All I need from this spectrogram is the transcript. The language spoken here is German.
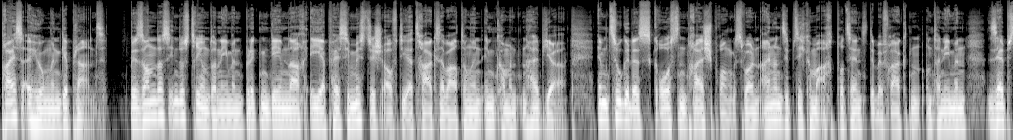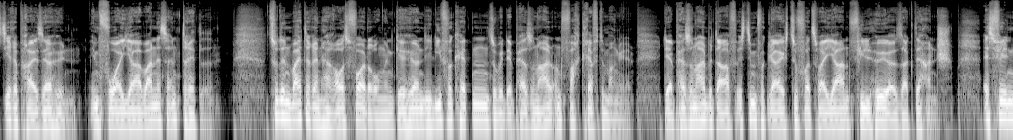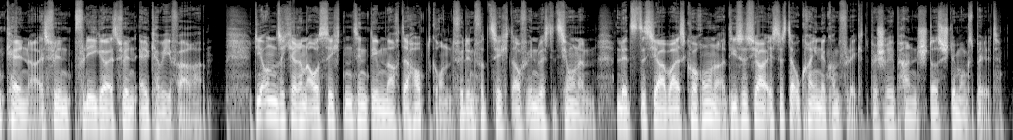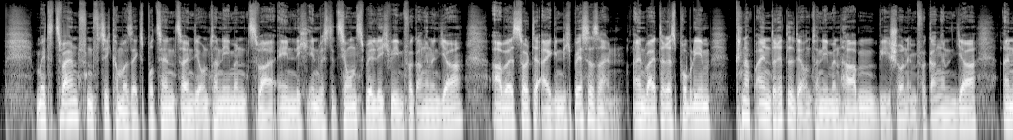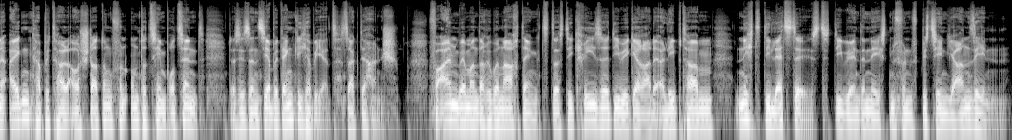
Preiserhöhungen geplant. Besonders Industrieunternehmen blicken demnach eher pessimistisch auf die Ertragserwartungen im kommenden Halbjahr. Im Zuge des großen Preissprungs wollen 71,8 Prozent der befragten Unternehmen selbst ihre Preise erhöhen. Im Vorjahr waren es ein Drittel. Zu den weiteren Herausforderungen gehören die Lieferketten sowie der Personal- und Fachkräftemangel. Der Personalbedarf ist im Vergleich zu vor zwei Jahren viel höher, sagte Hansch. Es fehlen Kellner, es fehlen Pfleger, es fehlen Lkw-Fahrer. Die unsicheren Aussichten sind demnach der Hauptgrund für den Verzicht auf Investitionen. Letztes Jahr war es Corona, dieses Jahr ist es der Ukraine-Konflikt, beschrieb Hansch das Stimmungsbild. Mit 52,6 Prozent seien die Unternehmen zwar ähnlich investitionswillig wie im vergangenen Jahr, aber es sollte eigentlich besser sein. Ein weiteres Problem, knapp ein Drittel der Unternehmen haben, wie schon im vergangenen Jahr, eine Eigenkapitalausstattung von unter 10 Prozent. Das ist ein sehr bedenklicher Wert, sagte Hansch. Vor allem, wenn man darüber nachdenkt, dass die Krise, die wir gerade erlebt haben, nicht die letzte ist, die wir in den nächsten fünf bis zehn Jahren sehen.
